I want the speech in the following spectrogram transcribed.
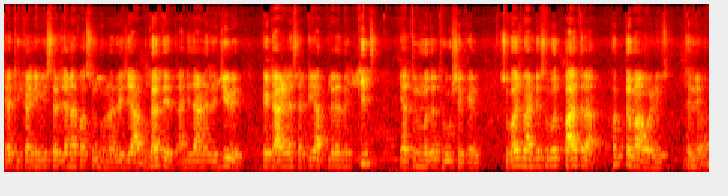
त्या ठिकाणी विसर्जनापासून होणारे जे अपघात आहेत आणि जाणारे जीव आहेत हे टाळण्यासाठी आपल्याला नक्कीच यातून मदत होऊ शकेल. सुभाष भांडेसोबत पाहत राहा फक्त मावळ न्यूज. धन्यवाद.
